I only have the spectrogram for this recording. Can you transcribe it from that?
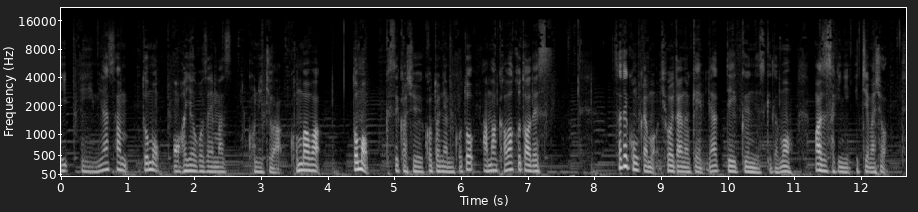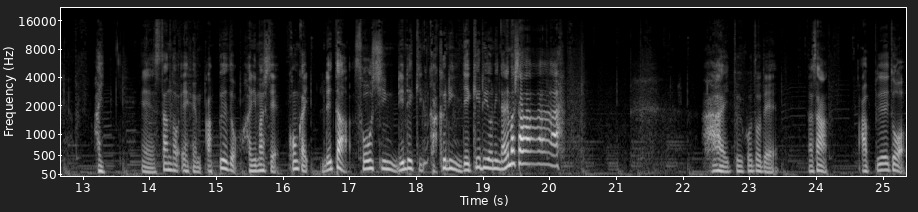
い、えー、皆さんどうもおはようございます。こんにちは。こんばんは。どうも癖歌手ことにゃみこと天川ことです。さて今回も表題の件やっていくんですけどもまず先に言っちゃいましょう。はい、えー、スタンド FM アップデート入りまして今回レター送信履歴確認できるようになりました。はいということで皆さんアップデート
